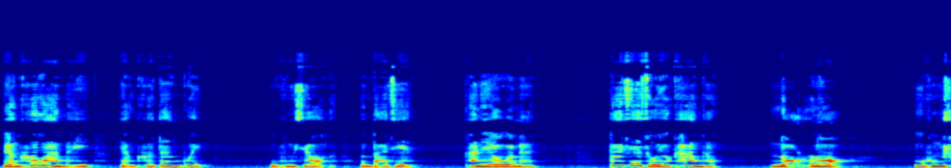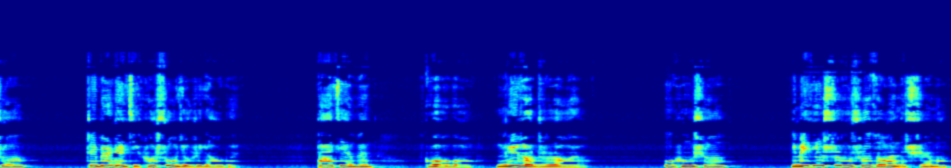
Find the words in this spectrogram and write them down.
两棵腊梅，两棵丹桂。悟空笑了，问八戒：“看见妖怪没？”八戒左右看看，哪儿呢？悟空说：“这边这几棵树就是妖怪。”八戒问：“哥哥，你咋知道呀？”悟空说：“你没听师傅说昨晚的事吗？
